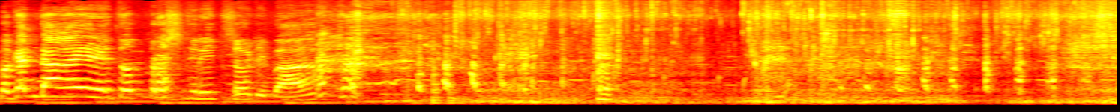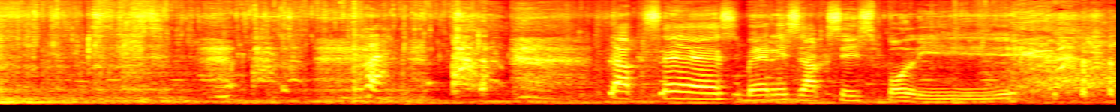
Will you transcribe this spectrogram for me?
Maganda nga yun, eh, toothbrush diretso, di ba? Success! Very successfully.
